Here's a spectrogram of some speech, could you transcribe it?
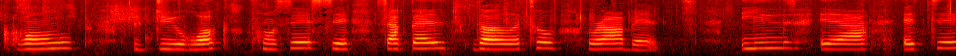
groupe du rock français. s'appelle The Little Rabbits. Il a été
